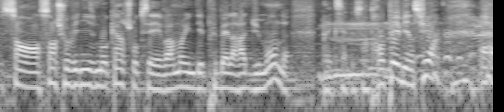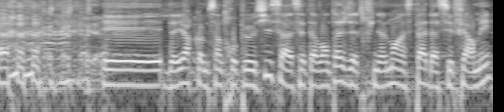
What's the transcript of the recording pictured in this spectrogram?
sans, sans chauvinisme aucun. Je trouve que c'est vraiment une des plus belles rades du monde, avec de Saint-Tropez, bien sûr. et d'ailleurs, comme Saint-Tropez aussi, ça a cet avantage d'être finalement un stade assez fermé,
